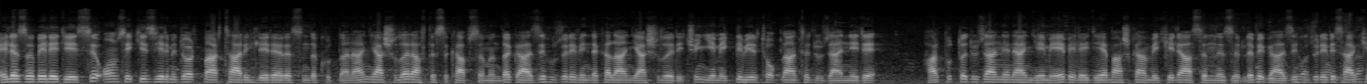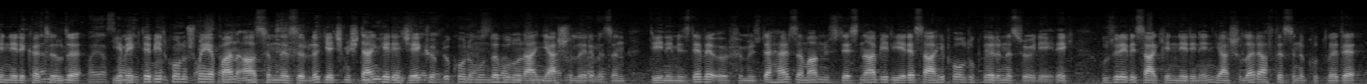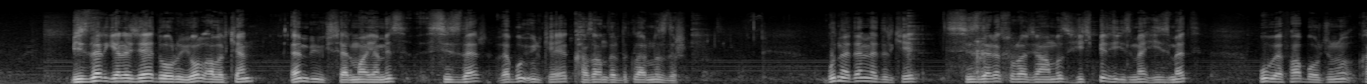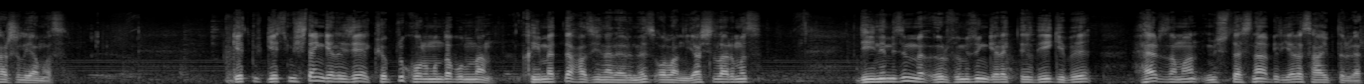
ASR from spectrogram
Elazığ Belediyesi 18-24 Mart tarihleri arasında kutlanan Yaşlılar Haftası kapsamında Gazi Huzurevinde kalan yaşlılar için yemekli bir toplantı düzenledi. Harput'ta düzenlenen yemeğe belediye başkan vekili Asım Nazırlı ve Gazi Huzurevi sakinleri katıldı. Yemekte bir konuşma yapan Asım Nazırlı, geçmişten geleceğe köprü konumunda bulunan yaşlılarımızın dinimizde ve örfümüzde her zaman müstesna bir yere sahip olduklarını söyleyerek Huzurevi sakinlerinin Yaşlılar Haftası'nı kutladı. Bizler geleceğe doğru yol alırken en büyük sermayemiz sizler ve bu ülkeye kazandırdıklarınızdır. Bu nedenledir ki sizlere sunacağımız hiçbir hizmet, hizmet bu vefa borcunu karşılayamaz. Geç- Geçmişten geleceğe köprü konumunda bulunan kıymetli hazinelerimiz olan yaşlılarımız dinimizin ve örfümüzün gerektirdiği gibi her zaman müstesna bir yere sahiptirler.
